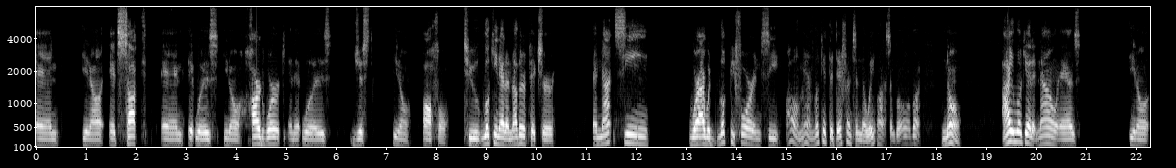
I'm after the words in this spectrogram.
And, you know, it sucked and it was, you know, hard work and it was just, you know, awful to looking at another picture and not seeing where I would look before and see, oh man, look at the difference in the weight loss and blah blah blah. No, I look at it now as, you know,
